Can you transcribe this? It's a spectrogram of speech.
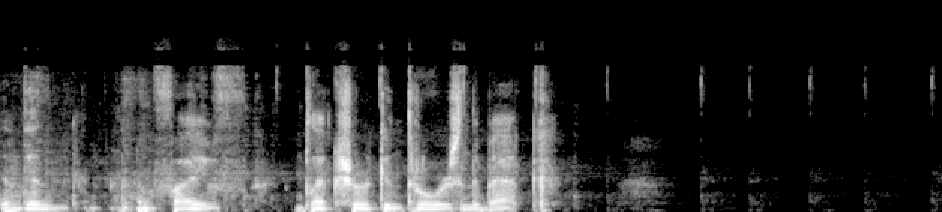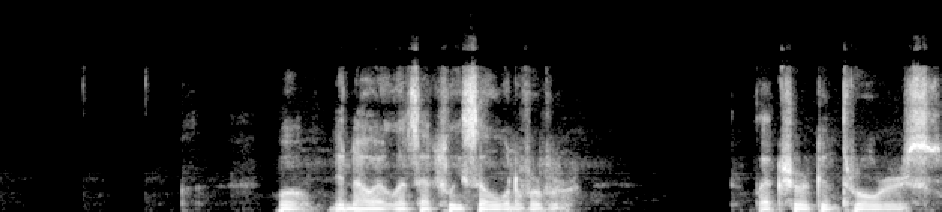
And then five black shuriken throwers in the back. Well, and now uh, let's actually sell one of our black shuriken throwers.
